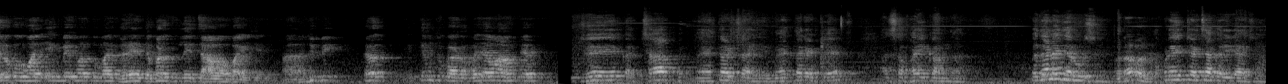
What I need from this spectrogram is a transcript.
એ લોકો મને એક બે વાર તમારે ઘરે જબરદસ્ત લઈ ચાવ અપાય છે. હજુ બી કેમ છો કાકા? મજામાં આમ તેમ? મુझे એક અચ્છા મહેતર ચાહીએ. મહેતર એટલે આ સફાઈ કામદાર. બધાને જરૂર છે. બરાબર. આપણે એ ચર્ચા કરી રહ્યા છીએ.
